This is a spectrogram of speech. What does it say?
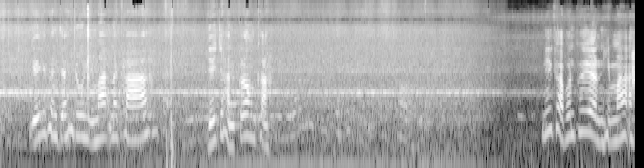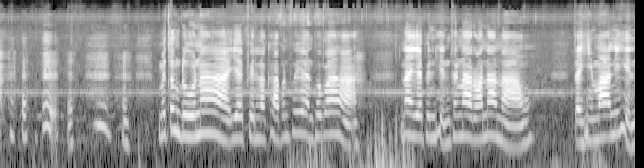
ๆ เดี๋ยวจะเพื่อนจะให้ดูหิมะนะคะ เดี๋ยวจะหันกล้องค่ะ นี่ค่ะเพื่อนๆหิมะ ไม่ต้องดูหน้ายายเพนราคาเพื่อนๆเพราะว่าหน้ายายเพนเห็นทั้งหน้าร้อนหน้าหนาว แต่หิมะนี่เห็น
